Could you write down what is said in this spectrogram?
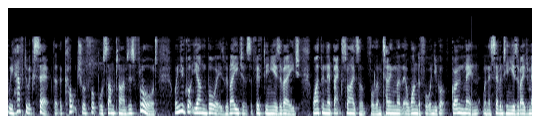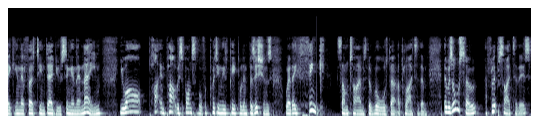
we have to accept that the culture of football sometimes is flawed. When you've got young boys with agents at 15 years of age wiping their backsides up for them, telling them that they're wonderful and you've got grown men when they're 17 years of age making their first team debut singing their name, you are part, in part responsible for putting these people in positions where they think sometimes the rules don't apply to them. There was also a flip side to this.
